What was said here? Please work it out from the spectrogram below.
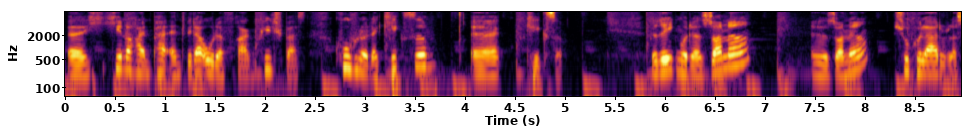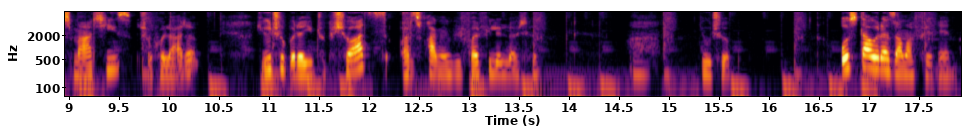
Äh, hier noch ein paar Entweder-Oder-Fragen. Viel Spaß. Kuchen oder Kekse? Äh, Kekse. Regen oder Sonne? Äh, Sonne. Schokolade oder Smarties? Schokolade. YouTube oder YouTube Shorts? Oh, das fragen irgendwie voll viele Leute. Ah, YouTube. Oster- oder Sommerferien?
